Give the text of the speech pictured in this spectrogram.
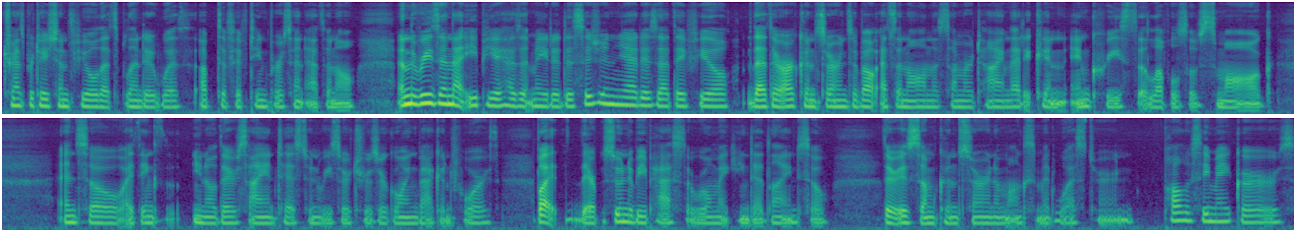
transportation fuel that's blended with up to 15% ethanol. And the reason that EPA hasn't made a decision yet is that they feel that there are concerns about ethanol in the summertime, that it can increase the levels of smog. And so I think, you know, their scientists and researchers are going back and forth. But they're soon to be past the rulemaking deadline. So there is some concern amongst Midwestern policymakers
